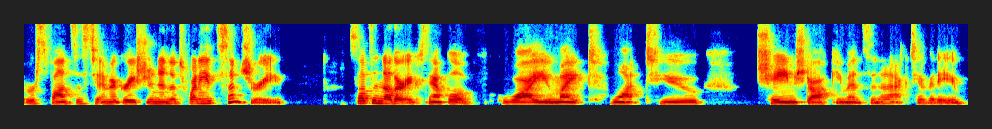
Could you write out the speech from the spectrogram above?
responses to immigration in the 20th century. So that's another example of why you might want to change documents in an activity.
